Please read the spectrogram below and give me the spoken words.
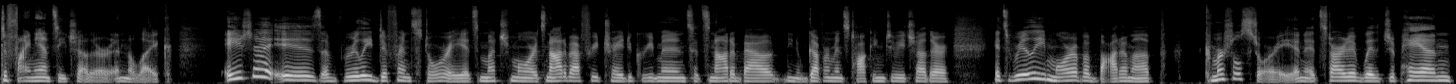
to finance each other, and the like. Asia is a really different story. It's much more, it's not about free trade agreements. It's not about, you know, governments talking to each other. It's really more of a bottom up commercial story. And it started with Japan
